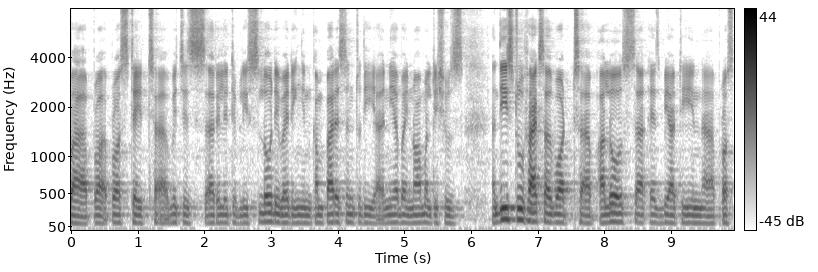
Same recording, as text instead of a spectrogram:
uh, pro- prostate, uh, which is uh, relatively slow dividing in comparison to the uh, nearby normal tissues, and these two facts are what uh, allows SBRT in prostate.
